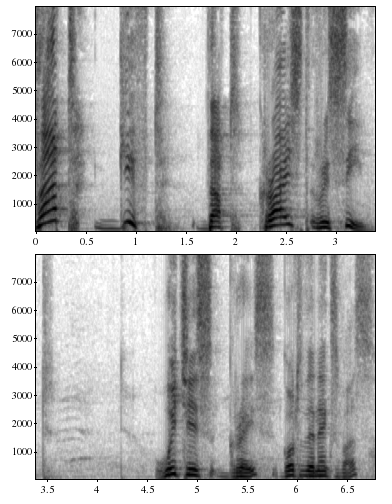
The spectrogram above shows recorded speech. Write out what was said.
that gift that Christ received, which is grace, go to the next verse.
